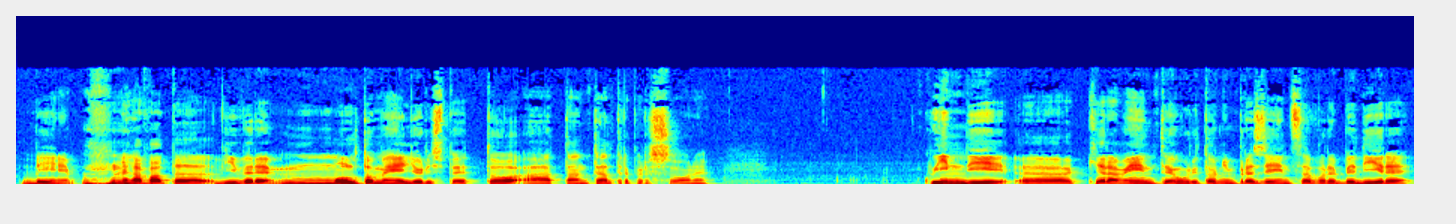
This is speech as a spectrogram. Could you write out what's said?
bene, me l'ha fatta vivere molto meglio rispetto a tante altre persone. Quindi, eh, chiaramente, un ritorno in presenza vorrebbe dire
